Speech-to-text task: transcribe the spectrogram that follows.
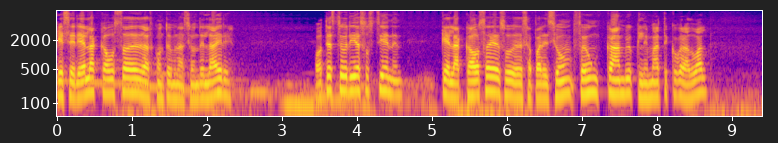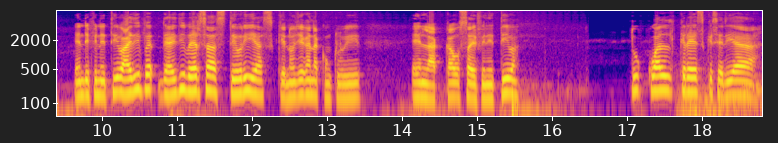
que sería la causa de la contaminación del aire. Otras teorías sostienen que la causa de su desaparición fue un cambio climático gradual. En definitiva, hay, hay diversas teorías que no llegan a concluir en la causa definitiva. ¿Tú cuál crees que sería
